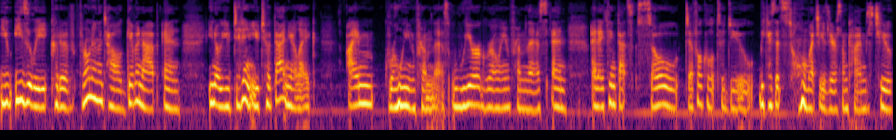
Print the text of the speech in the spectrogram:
you easily could have thrown in the towel, given up, and, you know, you didn't. You took that and you're like, I'm growing from this. We're growing from this. And, and I think that's so difficult to do because it's so much easier sometimes to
